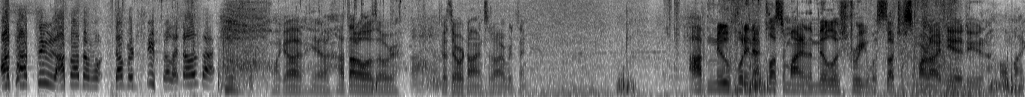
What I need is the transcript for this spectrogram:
I thought two. I thought the number two. I'm like, no, it's not. Oh my god. Yeah, I thought it was over Ah. because they were dying to know everything. I knew putting that cluster mine in the middle of the street was such a smart idea, dude. Oh my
